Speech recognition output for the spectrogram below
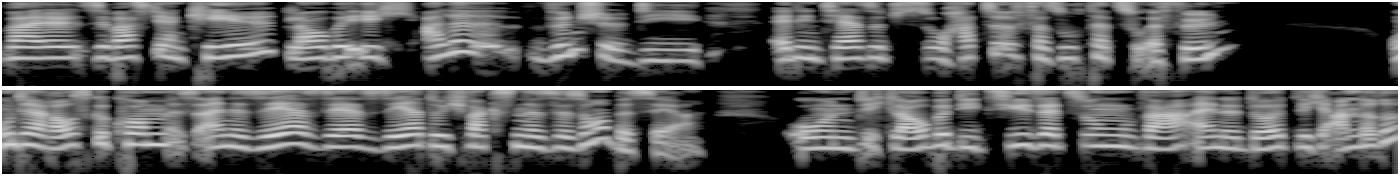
weil Sebastian Kehl, glaube ich, alle Wünsche, die Edin Terzic so hatte, versucht hat zu erfüllen. Und herausgekommen ist eine sehr, sehr, sehr durchwachsene Saison bisher. Und ich glaube, die Zielsetzung war eine deutlich andere.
